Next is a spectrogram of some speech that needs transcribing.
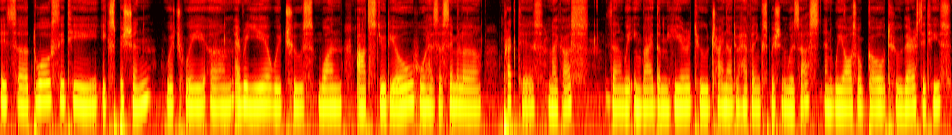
It's a dual city exhibition which we um, every year we choose one art studio who has a similar practice like us. Then we invite them here to China to have an exhibition with us, and we also go to their cities.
